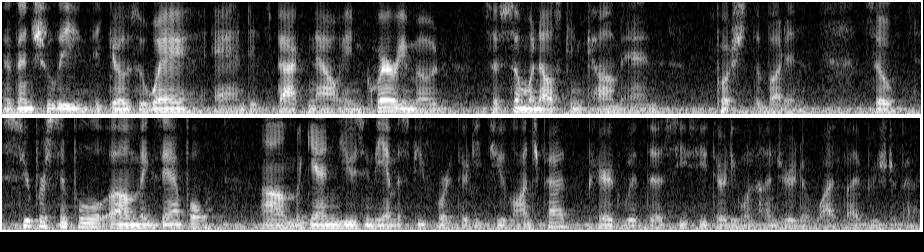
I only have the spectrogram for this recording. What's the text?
Eventually it goes away and it's back now in query mode, so someone else can come and push the button. So super simple um, example. Um, again, using the MSP432 Launchpad paired with the CC3100 Wi-Fi booster pack.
